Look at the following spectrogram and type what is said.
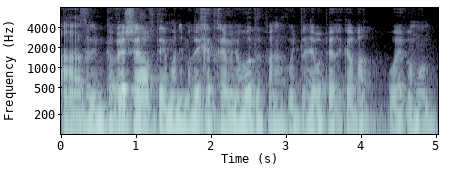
אז אני מקווה שאהבתם, אני מעריך אתכם מאוד, ואנחנו נתראה בפרק הבא. אוהב המון.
